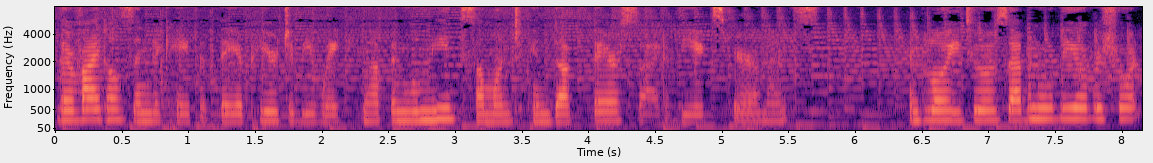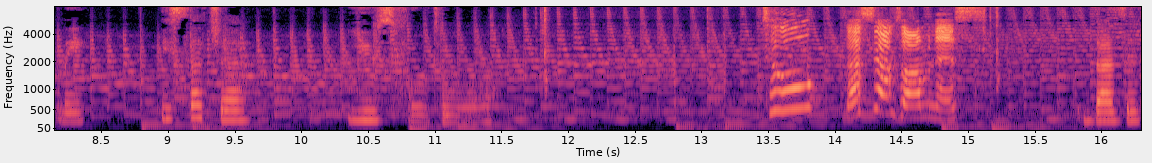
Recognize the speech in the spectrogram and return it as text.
Their vitals indicate that they appear to be waking up and will need someone to conduct their side of the experiments. Employee 207 will be over shortly. He's such a useful tool. Tool? That sounds ominous. Does it?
